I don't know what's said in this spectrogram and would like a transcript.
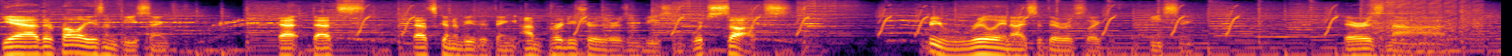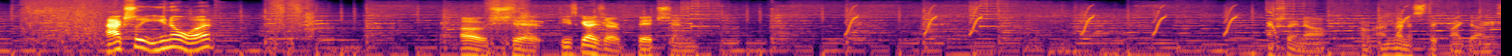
Yeah, there probably isn't VSync. That that's that's gonna be the thing. I'm pretty sure there isn't VSync, which sucks. It'd be really nice if there was like VSync. There is not. Actually, you know what? Oh shit, these guys are bitching. Actually, no. I'm, gonna stick my guns.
